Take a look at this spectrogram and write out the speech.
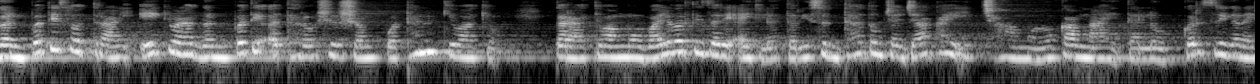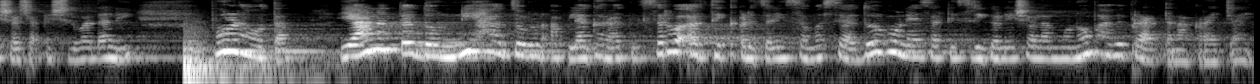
गणपती स्तोत्र आणि एक वेळा गणपती अथर्व शीर्षम पठन किंवा किंवा करा किंवा मोबाईलवरती जरी ऐकलं तरी सुद्धा तुमच्या ज्या काही इच्छा मनोकामना आहेत त्या लवकर श्री गणेशाच्या आशीर्वादाने पूर्ण होतात. यानंतर दोन्ही हात जोडून आपल्या घरातील सर्व आर्थिक अडचणी समस्या दूर होण्यासाठी श्री गणेशाला मनोभावे प्रार्थना करायची आहे.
